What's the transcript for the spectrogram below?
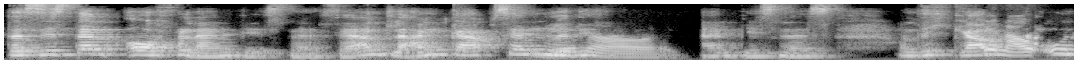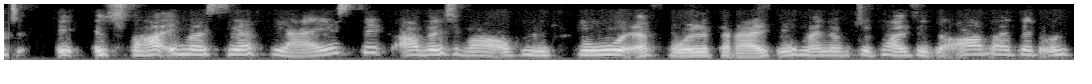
Das ist ein Offline-Business, ja, und lang gab es ja nur genau. dieses Online-Business und ich glaube, genau. Und ich war immer sehr fleißig, aber ich war auch nicht so erfolgreich. Ich meine, ich habe total viel gearbeitet und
